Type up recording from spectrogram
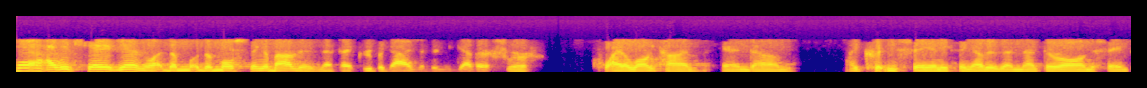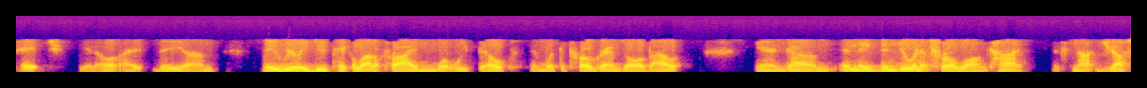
Yeah, I would say again, the the most thing about it is that that group of guys have been together for quite a long time, and um, I couldn't say anything other than that they're all on the same page. You know, I they um, they really do take a lot of pride in what we've built and what the program's all about, and um, and they've been doing it for a long time. It's not just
